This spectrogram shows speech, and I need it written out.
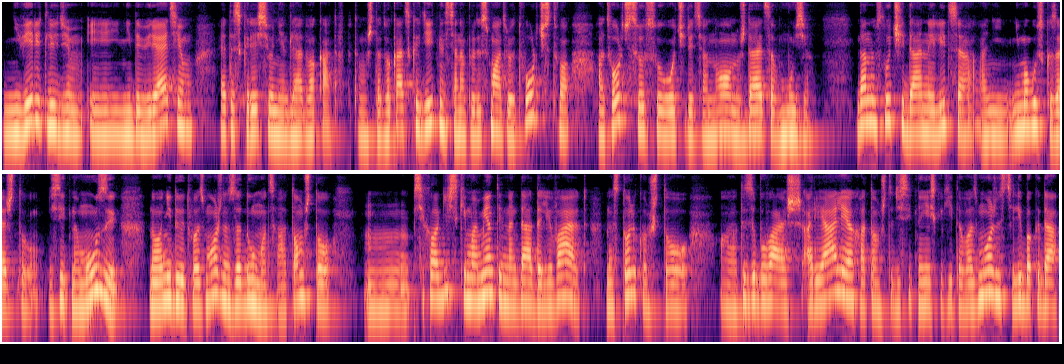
Не верить людям и не доверять им – это, скорее всего, не для адвокатов, потому что адвокатская деятельность, она предусматривает творчество, а творчество, в свою очередь, оно нуждается в музе. В данном случае данные лица, они не могу сказать, что действительно музы, но они дают возможность задуматься о том, что психологические моменты иногда одолевают настолько, что а, ты забываешь о реалиях, о том, что действительно есть какие-то возможности, либо когда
